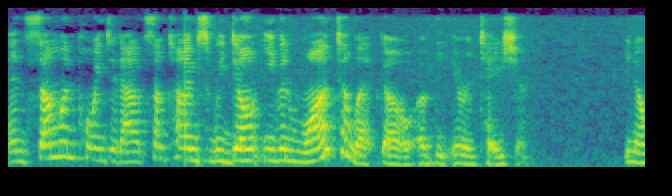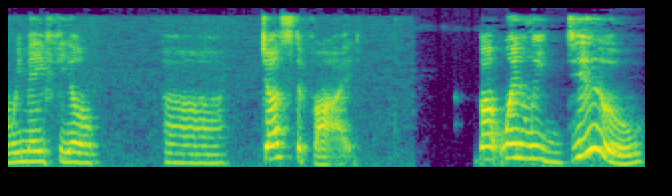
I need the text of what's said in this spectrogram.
And someone pointed out sometimes we don't even want to let go of the irritation. You know, we may feel uh, justified. But when we do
